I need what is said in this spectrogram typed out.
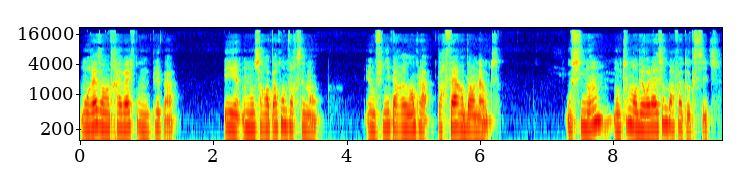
on reste dans un travail qui ne nous plaît pas et on n'en s'en rend pas compte forcément. Et on finit par exemple par faire un burn-out. Ou sinon, on tombe dans des relations parfois toxiques.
